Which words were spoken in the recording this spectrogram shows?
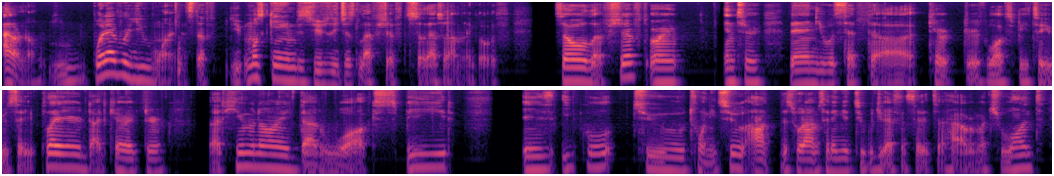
i don't know whatever you want and stuff. You, most games is usually just left shift so that's what i'm gonna go with. So left shift or enter then you would set the uh, character's walk speed. So you would say player dot character dot humanoid dot walk speed is equal to 22 um, this is what i'm setting it to. But you guys can set it to however much you want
